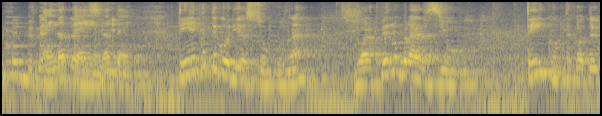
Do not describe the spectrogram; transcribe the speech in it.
Comer e Beber Ainda tem, ainda tem. Tem a categoria sucos, né? Agora, pelo Brasil, tem cate-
